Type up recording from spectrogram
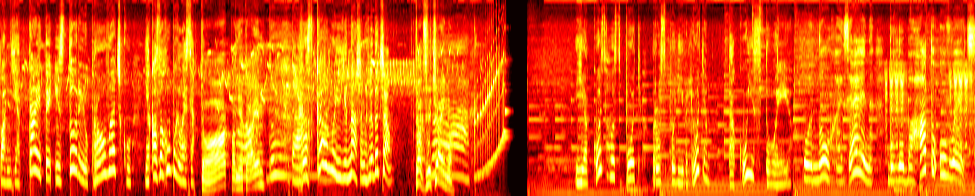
пам'ятаєте історію про овечку, яка загубилася? Так, пам'ятаємо. Так. Розкажемо її нашим глядачам. Так, звичайно. Якось Господь розповів людям таку історію. У одного хазяїна було багато овець,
